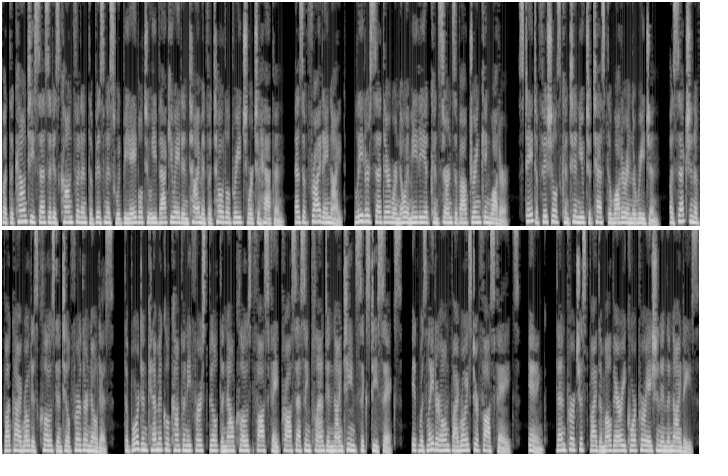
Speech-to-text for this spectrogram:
but the county says it is confident the business would be able to evacuate in time if a total breach were to happen. As of Friday night, leaders said there were no immediate concerns about drinking water. State officials continue to test the water in the region. A section of Buckeye Road is closed until further notice. The Borden Chemical Company first built the now closed phosphate processing plant in 1966. It was later owned by Royster Phosphates, Inc., then purchased by the Mulberry Corporation in the 90s.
